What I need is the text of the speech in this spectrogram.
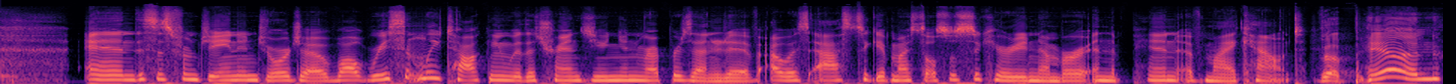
and this is from Jane in Georgia. While recently talking with a TransUnion representative, I was asked to give my social security number and the PIN of my account. The PIN?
